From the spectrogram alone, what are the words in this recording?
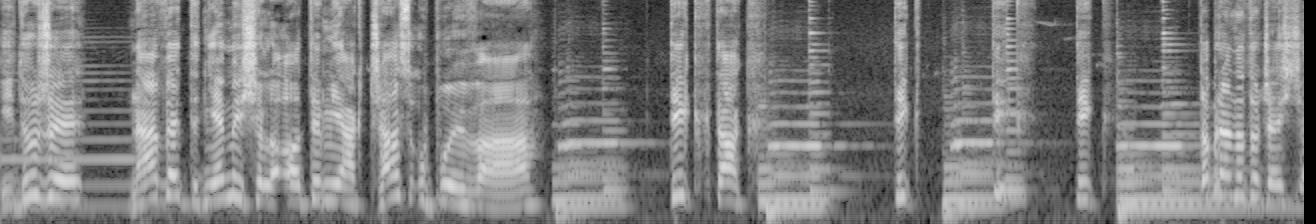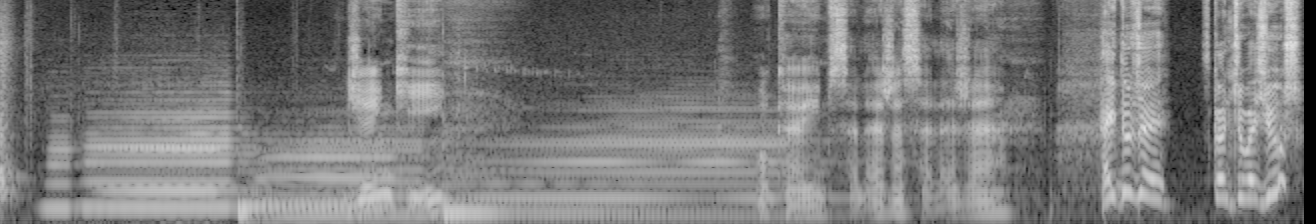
I duży, nawet nie myśl o tym, jak czas upływa. Tik, tak. Tik, tik, tik. Dobra, no to cześć. Dzięki. Okej, selerze, selerze. Hej, duży, skończyłeś już?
